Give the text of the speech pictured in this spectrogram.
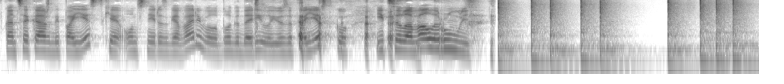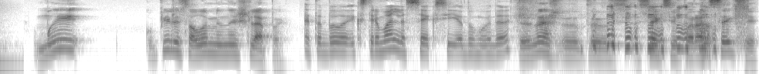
в конце каждой поездки он с ней разговаривал, благодарил ее за поездку и целовал руль. Мы купили соломенные шляпы. Это было экстремально секси, я думаю, да? Ты знаешь, это секси пора секси.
